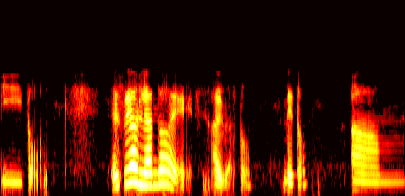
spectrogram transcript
y todo. Estoy hablando de Alberto, Beto. Um,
